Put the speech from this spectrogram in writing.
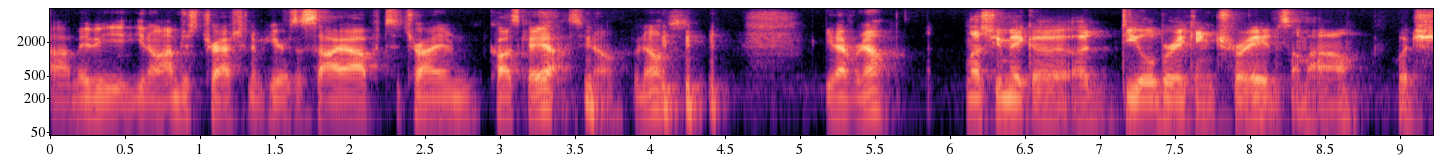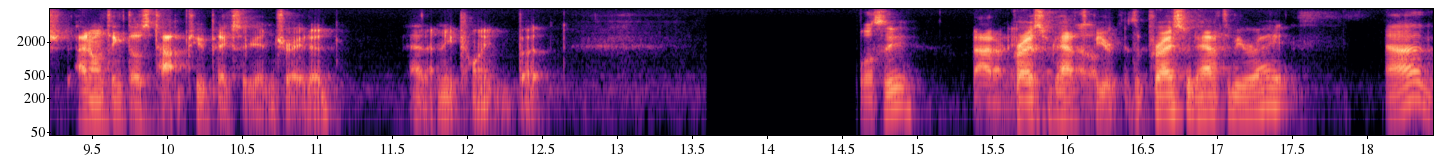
uh, maybe you know I'm just trashing him here as a psyop to try and cause chaos. You know, who knows? you never know. Unless you make a, a deal breaking trade somehow, which I don't think those top two picks are getting traded at any point, but we'll see. I don't. know. Price would have to be the price would have to be right. Uh,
